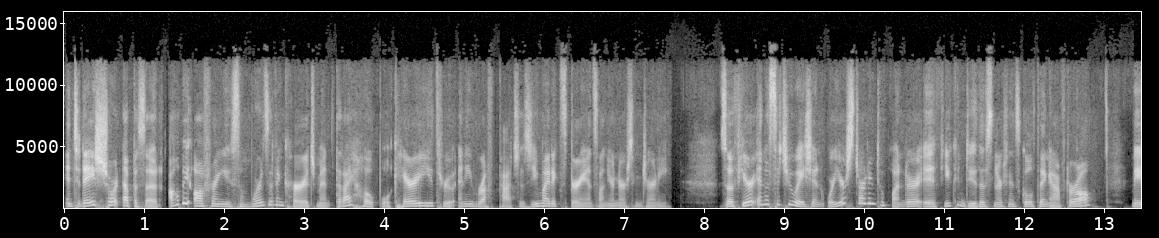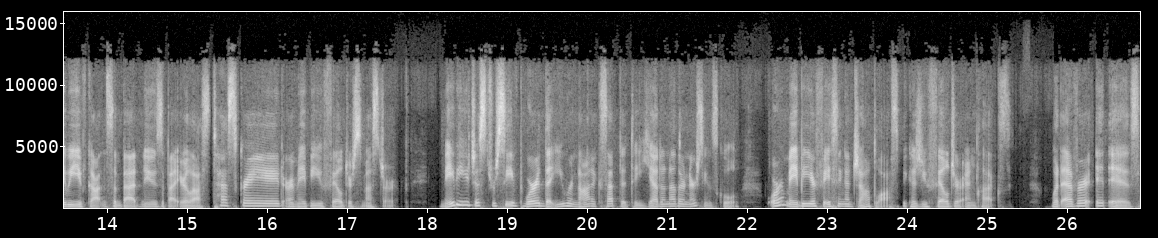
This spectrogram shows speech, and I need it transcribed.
In today's short episode, I'll be offering you some words of encouragement that I hope will carry you through any rough patches you might experience on your nursing journey. So, if you're in a situation where you're starting to wonder if you can do this nursing school thing after all, maybe you've gotten some bad news about your last test grade, or maybe you failed your semester Maybe you just received word that you were not accepted to yet another nursing school, or maybe you're facing a job loss because you failed your NCLEX. Whatever it is,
